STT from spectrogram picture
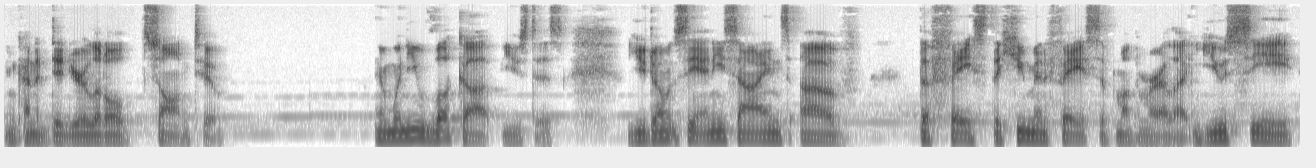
and kind of did your little song to. And when you look up, Eustace, you don't see any signs of the face, the human face of Mother Morella. You see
